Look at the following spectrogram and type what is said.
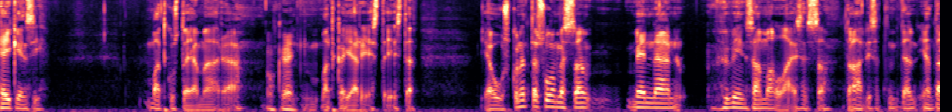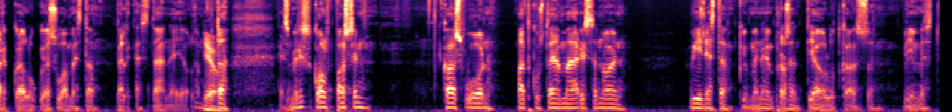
heikensi matkustajamäärää okay. matkajärjestäjistä. Ja uskon, että Suomessa mennään hyvin samanlaisessa tahdissa, että mitään ihan tarkkoja lukuja Suomesta pelkästään ei ole. Joo. Mutta esimerkiksi Golfpassin kasvu on matkustajamäärissä noin 5-10 prosenttia ollut kanssa viimeiset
